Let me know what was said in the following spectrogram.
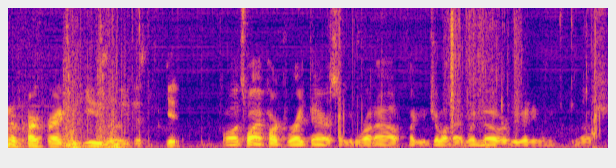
Gonna park where I can easily just get. Well, that's why I parked right there, so I can run out. If I can jump out that window or do anything. Much.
